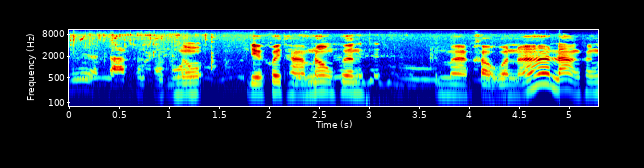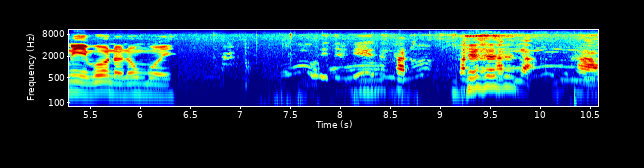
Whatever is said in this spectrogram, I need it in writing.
นี่อาการทางสำนวนเนาะเดี๋ยวค่อยถามน้องเพิ่นเพิ่นมาเข้าก่อนนะล้างข้างนี้บ่น่ะน้องมวย คัดคัดคัดละข่าว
